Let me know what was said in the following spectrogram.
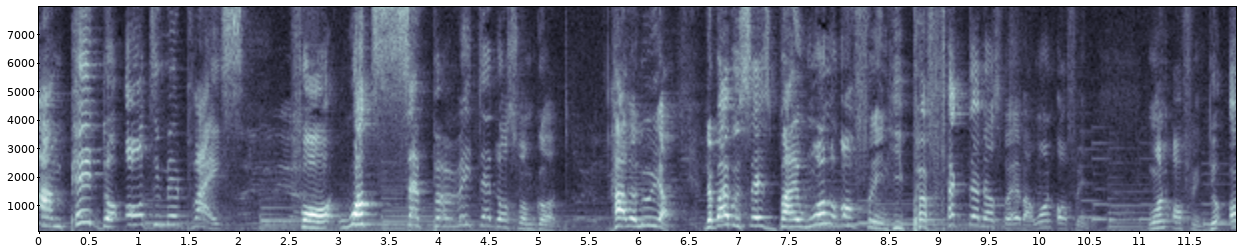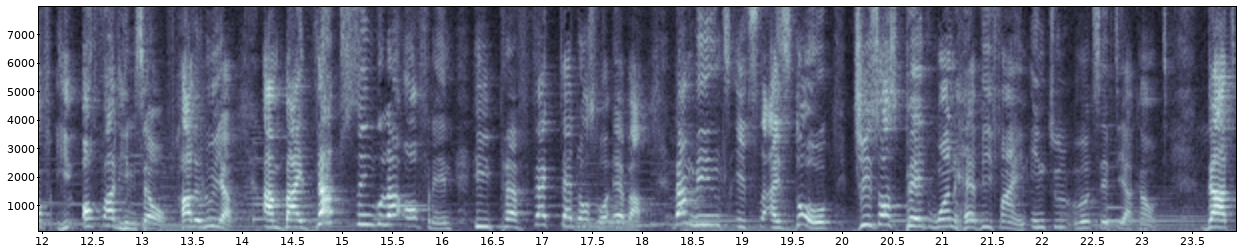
and paid the ultimate price for what separated us from God. Hallelujah. The Bible says, by one offering, he perfected us forever. One offering one offering. He offered himself. Hallelujah. And by that singular offering, he perfected us forever. That means it's as though Jesus paid one heavy fine into road safety account that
